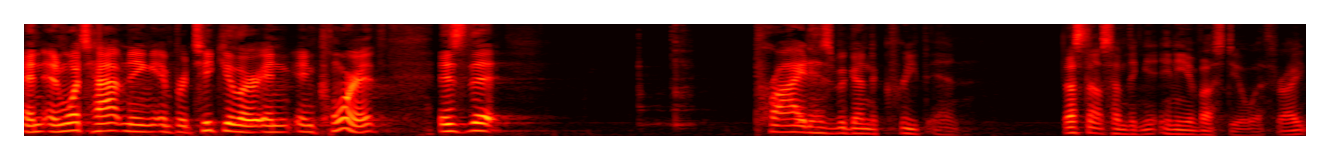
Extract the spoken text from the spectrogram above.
And, and what's happening in particular in, in Corinth is that pride has begun to creep in. That's not something any of us deal with, right?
